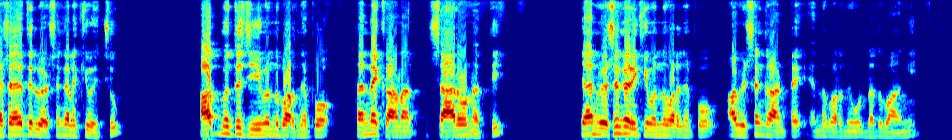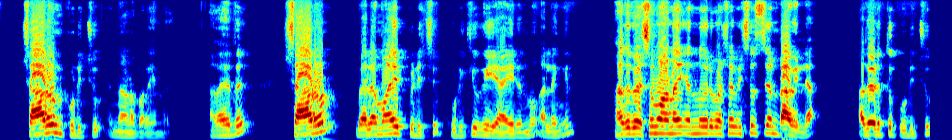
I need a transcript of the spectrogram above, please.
കഷായത്തിൽ വിഷം കലക്കി വെച്ചു. ആത്മഹത്യ ചെയ്യുമെന്ന് പറഞ്ഞപ്പോൾ തന്നെ കാണാൻ ഷാരോൺ എത്തി. ഞാൻ വിഷം കഴിക്കുമെന്ന് പറഞ്ഞപ്പോൾ ആ വിഷം കാണട്ടെ എന്ന് പറഞ്ഞുകൊണ്ട് അത് വാങ്ങി ഷാരോൺ കുടിച്ചു എന്നാണ് പറയുന്നത്. അതായത് ഷാരോൺ ബലമായി പിടിച്ച് കുടിക്കുകയായിരുന്നു. അല്ലെങ്കിൽ അത് വിഷമാണ് എന്നൊരു പക്ഷെ വിശ്വസിച്ചിട്ടുണ്ടാവില്ല. അതെടുത്ത് കുടിച്ചു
